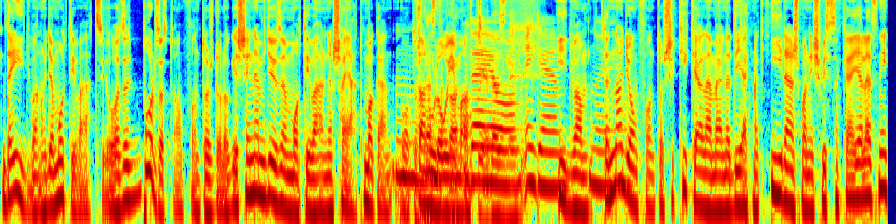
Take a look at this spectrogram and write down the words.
de így van, hogy a motiváció az egy borzasztóan fontos dolog, és én nem győzöm motiválni a saját magán Pontosan tanulóimat. ezt De jó, igen. Így van. Nagyon De jó. nagyon fontos, hogy ki kell emelni a diáknak, írásban is vissza kell jelezni,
